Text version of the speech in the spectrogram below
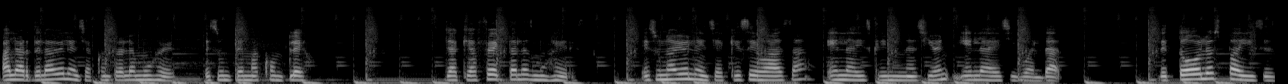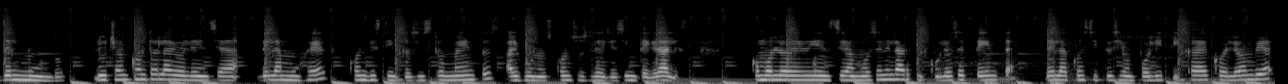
Hablar de la violencia contra la mujer es un tema complejo, ya que afecta a las mujeres. Es una violencia que se basa en la discriminación y en la desigualdad. De todos los países del mundo, luchan contra la violencia de la mujer con distintos instrumentos, algunos con sus leyes integrales, como lo evidenciamos en el artículo 70 de la Constitución Política de Colombia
